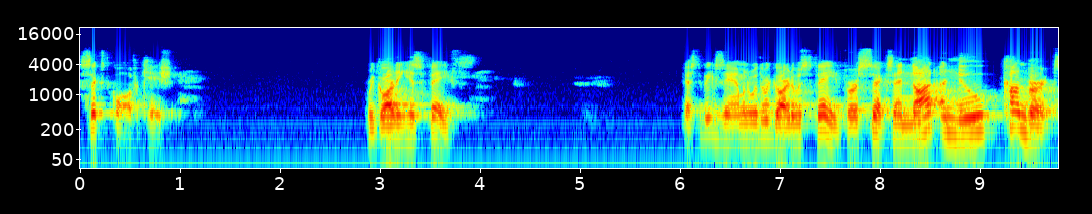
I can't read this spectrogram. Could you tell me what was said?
Sixth qualification regarding his faith. He has to be examined with regard to his faith. Verse 6 And not a new convert,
